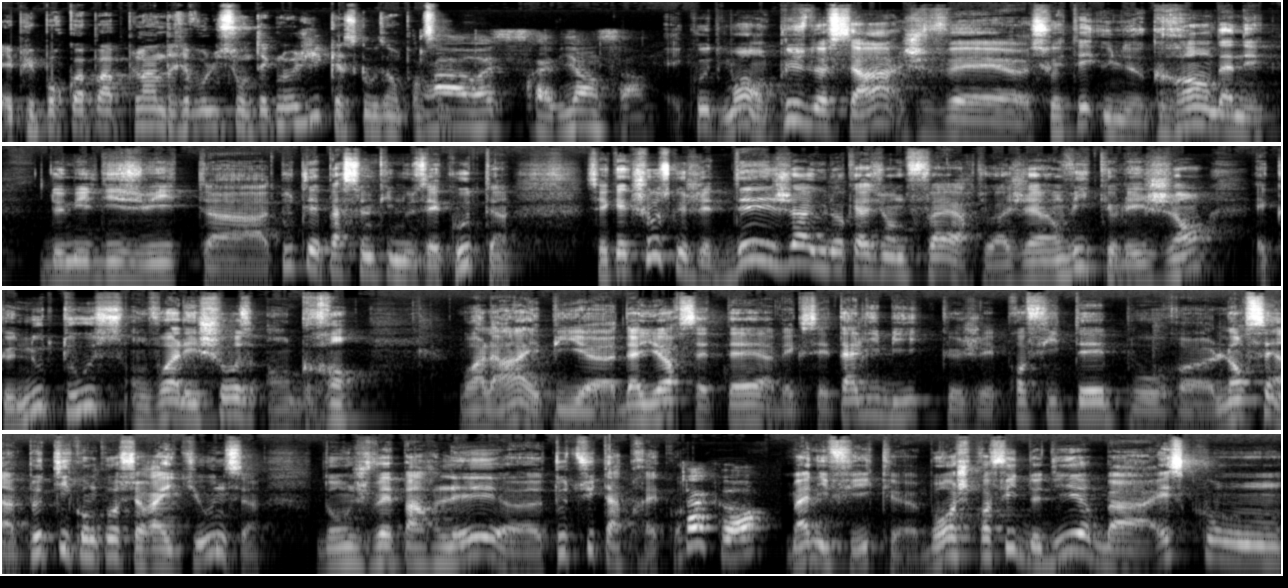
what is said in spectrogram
et puis pourquoi pas plein de révolutions technologiques Qu'est-ce que vous en pensez? Ah ouais, ce serait bien ça. Écoute, moi en plus de ça, je vais euh, souhaiter une grande année 2018 à toutes les personnes qui nous écoutent. C'est quelque chose que j'ai déjà eu l'occasion de faire. Tu vois, j'ai envie que les gens et que nous tous, on voit les choses en grand. Voilà, et puis euh, d'ailleurs c'était avec cet alibi que j'ai profité pour euh, lancer un petit concours sur iTunes dont je vais parler euh, tout de suite après. D'accord. Magnifique. Bon, je profite de dire, bah, est-ce qu'on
